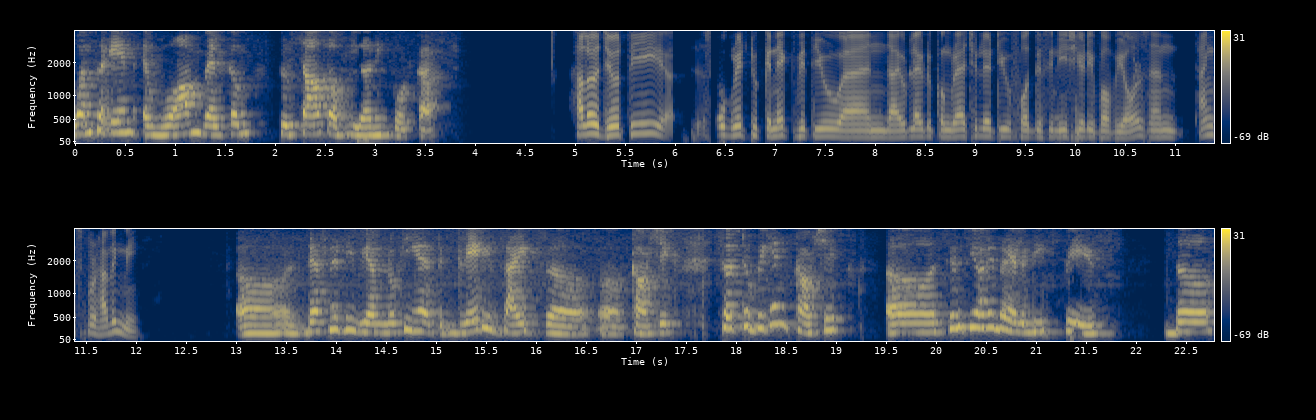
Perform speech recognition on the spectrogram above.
once again a warm welcome to Stars of Learning podcast. Hello, Jyoti. So great to connect with you, and I would like to congratulate you for this initiative of yours. And thanks for having me. Uh, definitely, we are looking at great insights, uh, uh, Kaushik. So, to begin, Kaushik, uh, since you are in the L&D space, the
